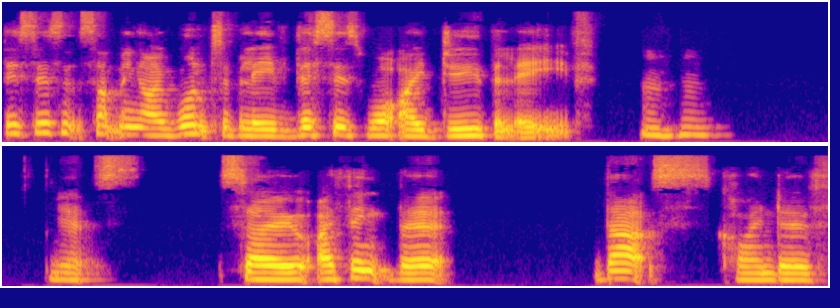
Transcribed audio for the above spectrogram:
this isn't something I want to believe. This is what I do believe. Mm-hmm. Yes. So I think that that's kind of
